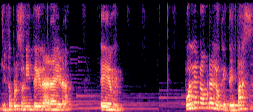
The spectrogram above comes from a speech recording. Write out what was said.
que esta persona integrara, era, eh, ponle nombre a lo que te pasa.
